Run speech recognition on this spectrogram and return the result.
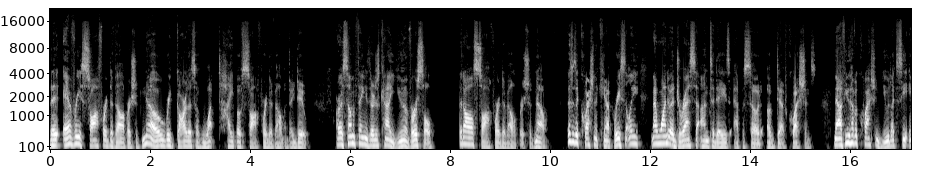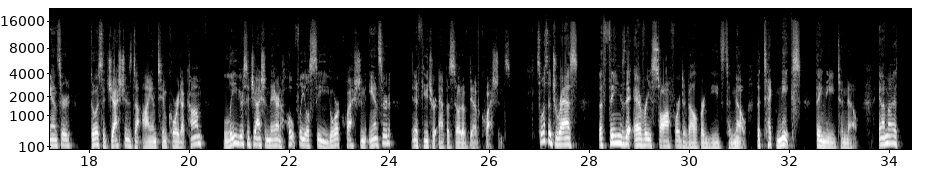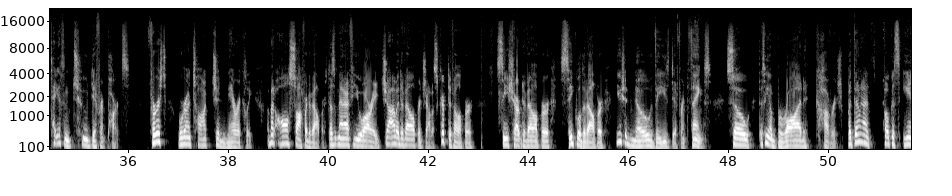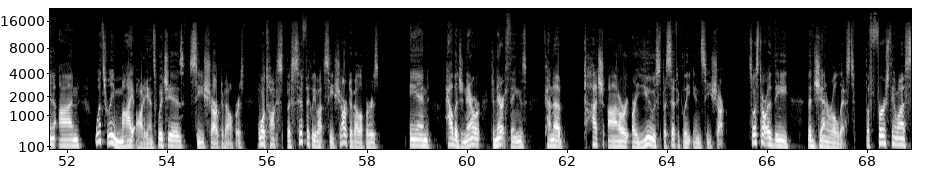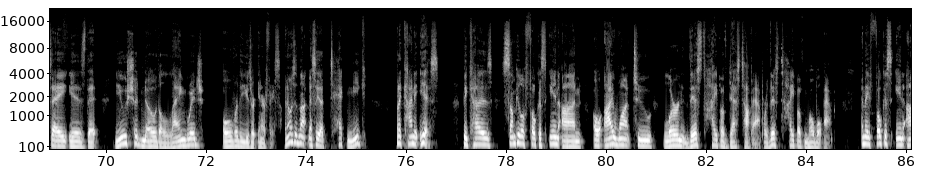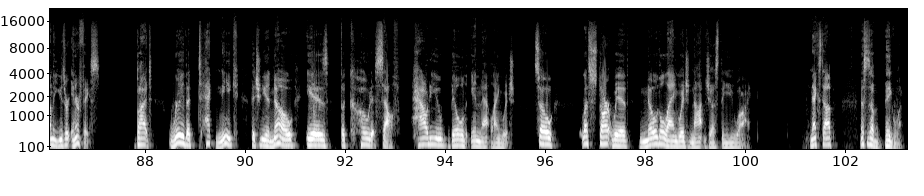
that every software developer should know regardless of what type of software development they do? Are there some things that are just kind of universal that all software developers should know? This is a question that came up recently, and I want to address it on today's episode of Dev Questions. Now, if you have a question you would like to see answered, go to suggestions.iamtimcorey.com, leave your suggestion there, and hopefully you'll see your question answered in a future episode of Dev Questions. So let's address the things that every software developer needs to know, the techniques they need to know. And I'm going to take us in two different parts. First, we're going to talk generically about all software developers. Doesn't matter if you are a Java developer, JavaScript developer, C sharp developer, SQL developer, you should know these different things. So this is a broad coverage, but then I'm going to focus in on what's really my audience, which is C sharp developers. And we'll talk specifically about C sharp developers and how the generic, generic things kind of touch on or are used specifically in C sharp. So let's start with the, the general list. The first thing I want to say is that you should know the language over the user interface. I know this is not necessarily a technique, but it kind of is because some people focus in on, oh, I want to learn this type of desktop app or this type of mobile app and they focus in on the user interface. But really the technique that you need to know is the code itself. How do you build in that language? So let's start with know the language, not just the UI. Next up, this is a big one.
